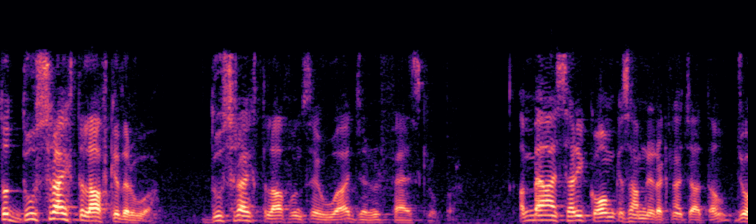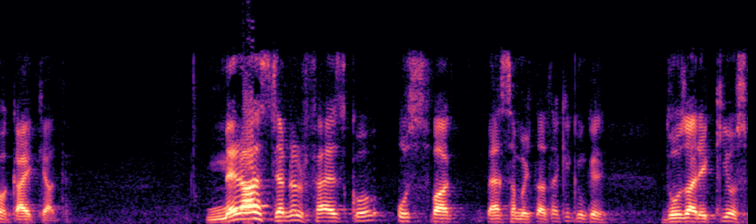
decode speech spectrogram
तो दूसरा इख्तलाफ किधर हुआ? दूसरा इख्तलाफ उनसे हुआ जनरल फैज के ऊपर। अब मैं आज सारी कौम के सामने रखना चाहता हूँ जो हकायक क्या थे। मेरा जनरल फैज को उस वक्त मैं समझता था कि क्योंकि 2021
